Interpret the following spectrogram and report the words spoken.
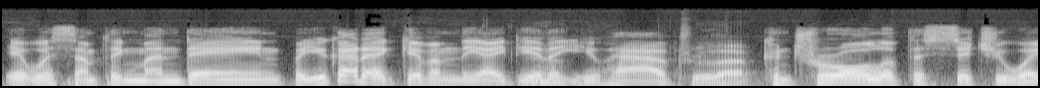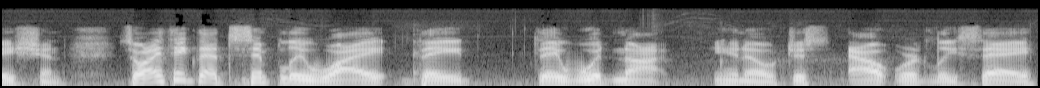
it was something mundane. But you got to give them the idea that you have that. control of the situation. So I think that's simply why they they would not, you know, just outwardly say,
